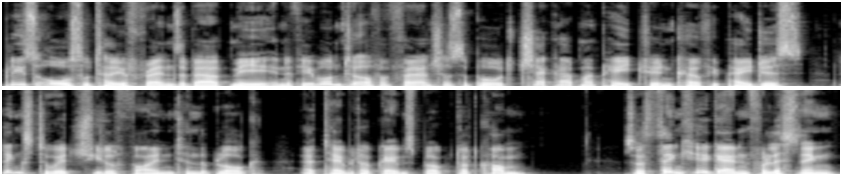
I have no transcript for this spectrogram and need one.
Please also tell your friends about me, and if you want to offer financial support, check out my Patreon Ko-fi pages, links to which you'll find in the blog at tabletopgamesblog.com. So thank you again for listening,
